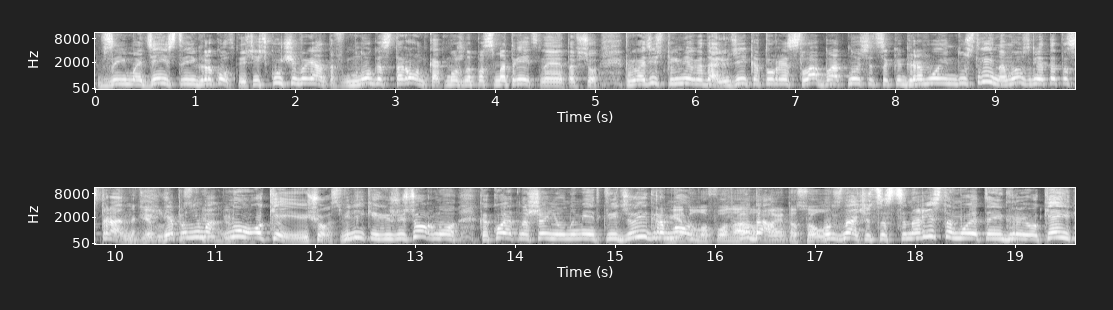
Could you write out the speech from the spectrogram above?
взаимодействия игроков. То есть есть куча вариантов, много сторон, как можно посмотреть на это все. Приводить примеры, да, людей, которые слабо относятся к игровой индустрии, на мой взгляд, это странно. Дедушка Я понимаю, ну окей, еще раз, великий режиссер, но как какое отношение он имеет к видеоиграм. Medal of Honor, ну, да, Light Assault. Он, значится сценаристом у этой игры, окей,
